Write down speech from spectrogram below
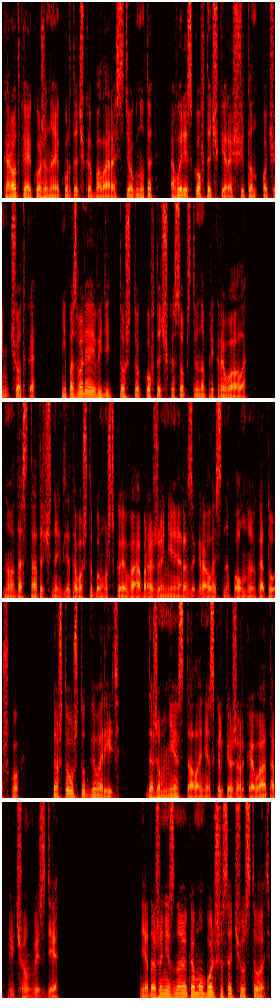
Короткая кожаная курточка была расстегнута, а вырез кофточки рассчитан очень четко, не позволяя видеть то, что кофточка, собственно, прикрывала, но достаточной для того, чтобы мужское воображение разыгралось на полную катушку. Да что уж тут говорить, даже мне стало несколько жарковато, причем везде — я даже не знаю, кому больше сочувствовать.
